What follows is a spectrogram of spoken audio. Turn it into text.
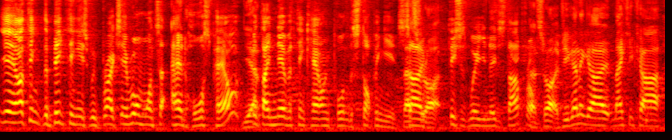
Yeah, I think the big thing is with brakes, everyone wants to add horsepower, Yep. but they never think how important the stopping is. That's so right. this is where you need to start from. That's right. If you're going to go make your car,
